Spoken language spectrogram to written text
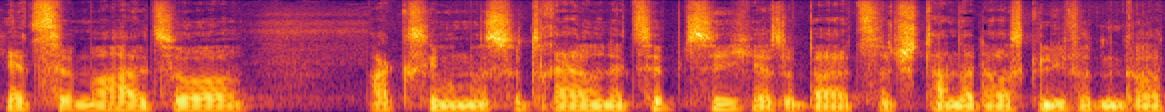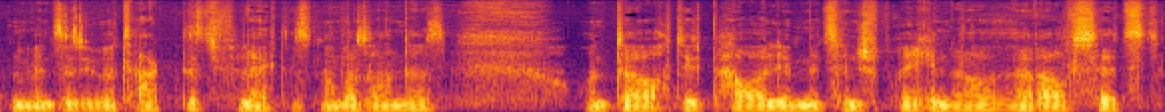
Jetzt sind wir halt so Maximum ist so 370, also bei Standard ausgelieferten Karten, wenn es übertakt ist, vielleicht ist noch was anderes und da auch die Power Limits entsprechend raufsetzt.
